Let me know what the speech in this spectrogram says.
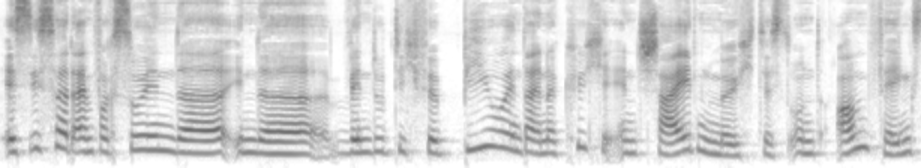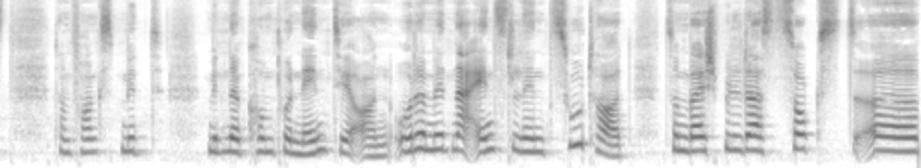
es ist halt einfach so, in der, in der, wenn du dich für Bio in deiner Küche entscheiden möchtest und anfängst, dann fangst du mit, mit einer Komponente an oder mit einer einzelnen Zutat. Zum Beispiel, dass du sagst, äh,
